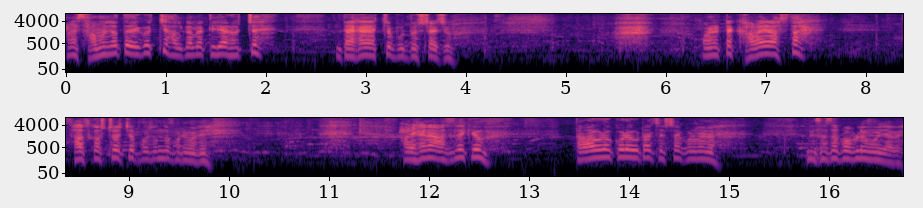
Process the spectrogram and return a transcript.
মানে সামনে যত এগোচ্ছে, হালকা হালকা ক্লিয়ার হচ্ছে। দেখা যাচ্ছে বুদ্ধ স্ট্যাচু। অনেকটা খাড়াই রাস্তা। শ্বাসকষ্ট হচ্ছে প্রচণ্ড পরিমাণে। আর এখানে আসলে কেউ তাড়াহুড়ো করে ওঠার চেষ্টা করবে না। নিঃশ্বাসের প্রবলেম হয়ে যাবে।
